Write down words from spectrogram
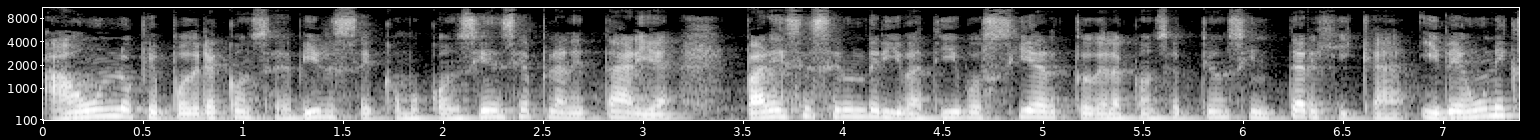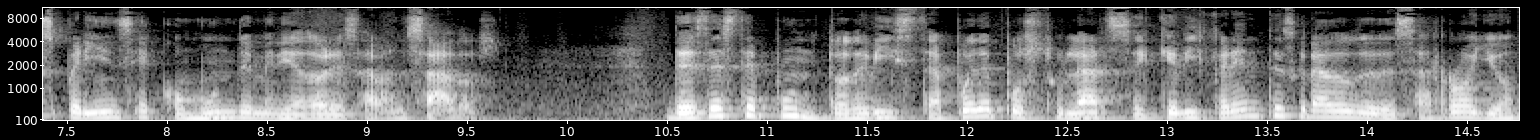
aun lo que podría concebirse como conciencia planetaria, parece ser un derivativo cierto de la concepción sintérgica y de una experiencia común de mediadores avanzados. Desde este punto de vista puede postularse que diferentes grados de desarrollo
